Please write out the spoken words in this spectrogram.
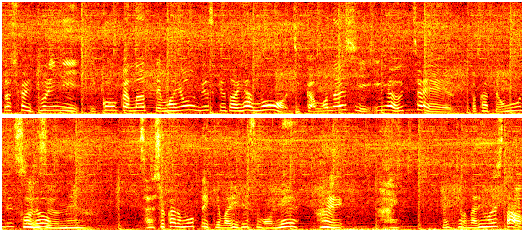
確かに取りに行こうかなって迷うんですけどいやもう時間もないしいいや打っちゃえとかって思うんですけどそうですよね。最初から持っていけばいいですもんね。はい、はい、勉強になりました。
